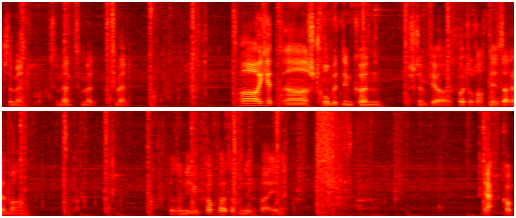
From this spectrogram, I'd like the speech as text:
Zement. Zement, Zement, Zement. Oh, ich hätte äh, Strom mitnehmen können. Stimmt ja. Ich wollte doch noch den Sattel machen. Was man nicht im Kopf hat, hat man die Beine. Ja, komm.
